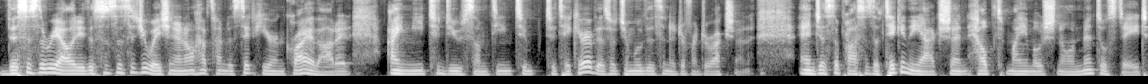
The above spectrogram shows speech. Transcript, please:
This is the reality. This is the situation. I don't have time to sit here and cry about it. I need to do something to to take care of this or to move this in a different direction. And just the process of taking the action helped my emotional and mental state.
